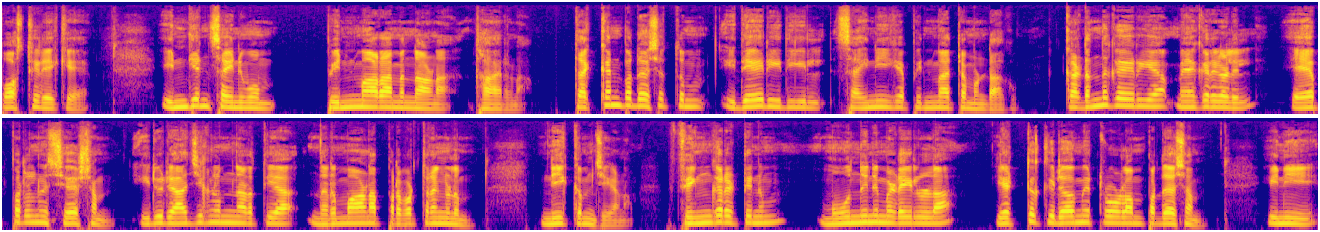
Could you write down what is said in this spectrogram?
പോസ്റ്റിലേക്ക് ഇന്ത്യൻ സൈന്യവും പിന്മാറാമെന്നാണ് ധാരണ. തെക്കൻ പ്രദേശത്തും ഇതേ രീതിയിൽ സൈനിക പിന്മാറ്റമുണ്ടാകും. കടന്നുകയറിയ മേഖലകളിൽ ഏപ്രിലിന് ശേഷം ഇരു രാജ്യങ്ങളും നടത്തിയ നിർമ്മാണ പ്രവർത്തനങ്ങളും നീക്കം ചെയ്യണം. ഫിംഗർ എട്ടിനും മൂന്നിനുമിടയിലുള്ള എട്ട് കിലോമീറ്ററോളം പ്രദേശം ഇനി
